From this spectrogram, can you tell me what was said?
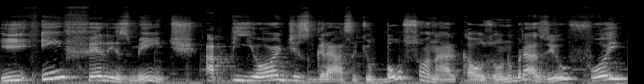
e, infelizmente, a pior desgraça que o Bolsonaro causou no Brasil foi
